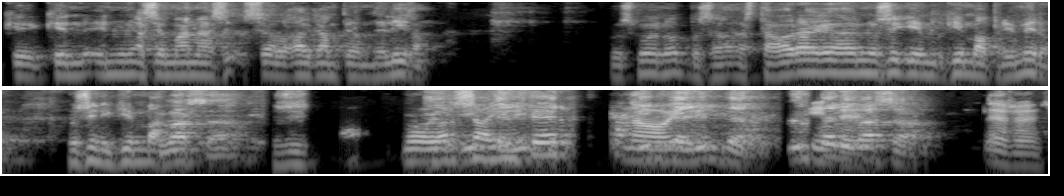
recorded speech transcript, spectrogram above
Que, que en, en una semana se- salga el campeón de liga. Pues bueno, pues hasta ahora no sé quién, quién va primero. No sé ni quién va. Barça. No sé si- No, Barça, Inter. No, Inter, Inter, Inter y Inter. Barça. Eso es.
